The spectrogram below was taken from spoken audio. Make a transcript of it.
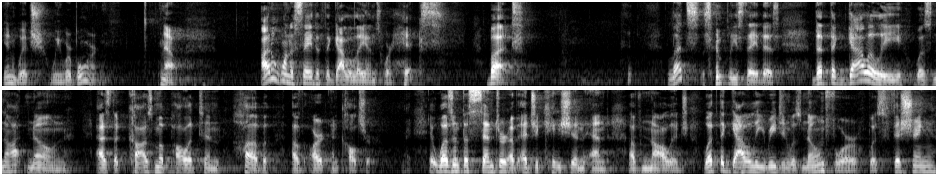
in which we were born? Now, I don't want to say that the Galileans were Hicks, but let's simply say this that the Galilee was not known as the cosmopolitan hub of art and culture. It wasn't the center of education and of knowledge. What the Galilee region was known for was fishing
